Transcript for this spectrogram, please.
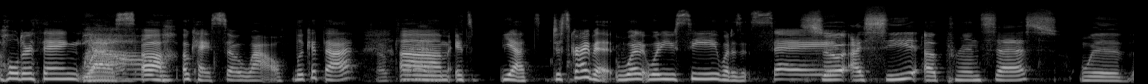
holder thing. Yes. Oh, okay. So wow, look at that. Okay. Um, it's yeah. Describe it. What what do you see? What does it say? So I see a princess with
